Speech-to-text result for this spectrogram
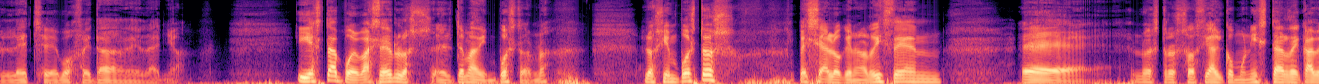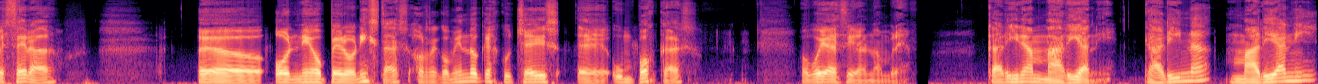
leche bofetada del año. Y esta pues va a ser los, el tema de impuestos, ¿no? Los impuestos, pese a lo que nos dicen eh, nuestros socialcomunistas de cabecera eh, o neoperonistas, os recomiendo que escuchéis eh, un podcast. Os voy a decir el nombre. Karina Mariani. Karina Mariani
